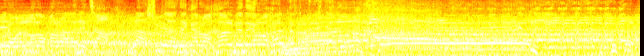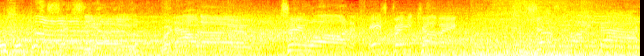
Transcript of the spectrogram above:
Casemiro, buen balón para la derecha. La subida de Carvajal, vete Carvajal. Asensio, Ronaldo, 2-1. It's becoming just like that.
